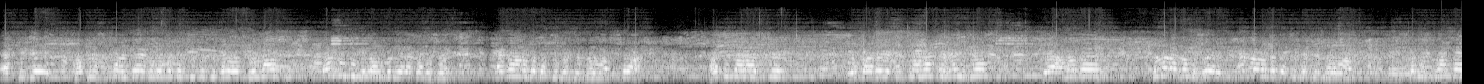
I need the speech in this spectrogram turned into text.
একদিকে সতীশ পান্ডে এগারো নম্বরটা চিপরিতে খেলোয়াড় জোনাস অন্যদিকে লালমনি একাদশের এগারো নম্বরটা চিপরিতে খেলোয়াড় সোয়াস হয়তো তারা আজকে এই মাঠে প্রমুখ যে আমাদের জোনার একাদশের এগারো নম্বরটা চিপরিতে খেলোয়াড় এই সতীশ পান্ডে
